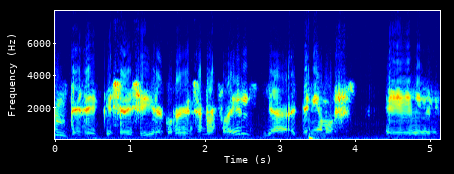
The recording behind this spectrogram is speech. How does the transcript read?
antes de que se decidiera correr en San Rafael ya teníamos eh,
